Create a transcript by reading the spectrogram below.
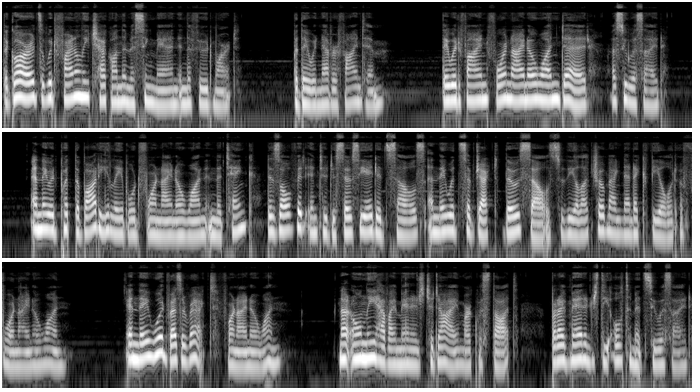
The guards would finally check on the missing man in the food mart, but they would never find him. They would find 4901 dead, a suicide. And they would put the body labeled 4901 in the tank, dissolve it into dissociated cells, and they would subject those cells to the electromagnetic field of 4901. And they would resurrect 4901. Not only have I managed to die, Marquis thought, but I've managed the ultimate suicide.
